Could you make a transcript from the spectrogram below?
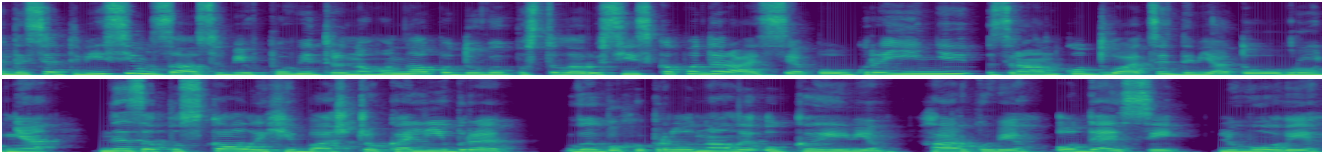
158 засобів повітряного нападу випустила Російська Федерація по Україні зранку 29 грудня. Не запускали хіба що калібри. Вибухи пролунали у Києві, Харкові, Одесі, Львові,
